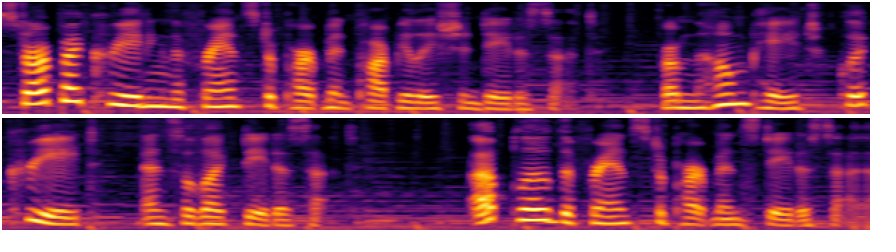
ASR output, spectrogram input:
Start by creating the France department population dataset. From the home page, click Create and select Dataset. Upload the France department's dataset.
